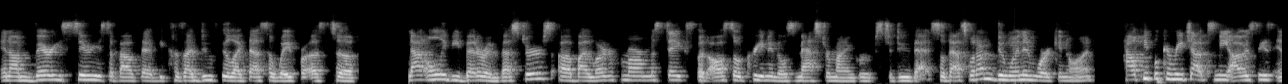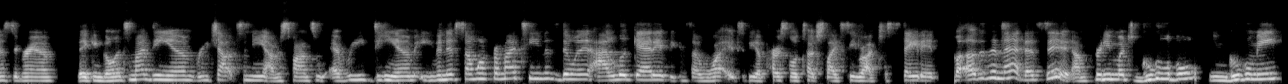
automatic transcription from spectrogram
And I'm very serious about that because I do feel like that's a way for us to not only be better investors uh, by learning from our mistakes, but also creating those mastermind groups to do that. So that's what I'm doing and working on. How people can reach out to me, obviously, is Instagram. They can go into my DM, reach out to me. I respond to every DM, even if someone from my team is doing it. I look at it because I want it to be a personal touch, like C-Roc just stated. But other than that, that's it. I'm pretty much Googleable. You can Google me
